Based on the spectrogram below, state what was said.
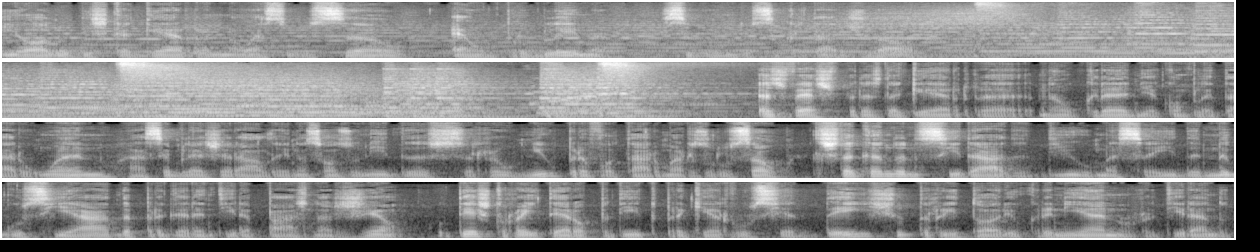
e ONU diz que a guerra não é solução, é um problema, segundo o secretário-geral. As vésperas da guerra na Ucrânia completaram um ano. A Assembleia Geral das Nações Unidas se reuniu para votar uma resolução destacando a necessidade de uma saída negociada para garantir a paz na região. O texto reitera o pedido para que a Rússia deixe o território ucraniano, retirando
